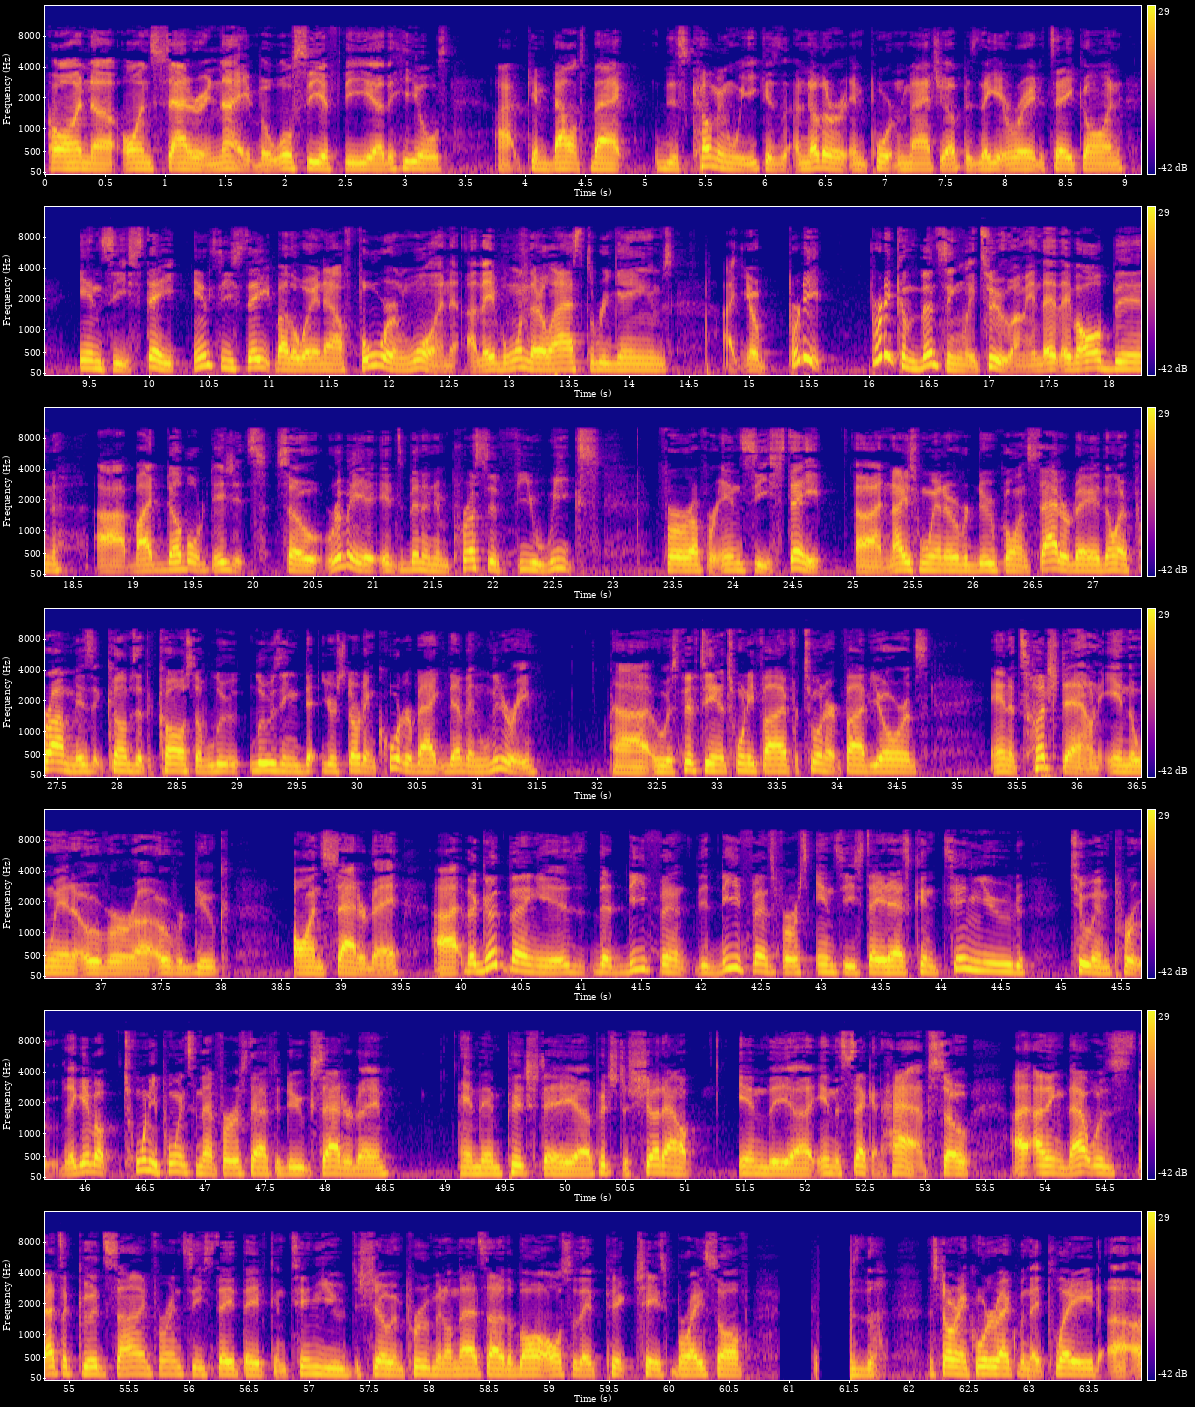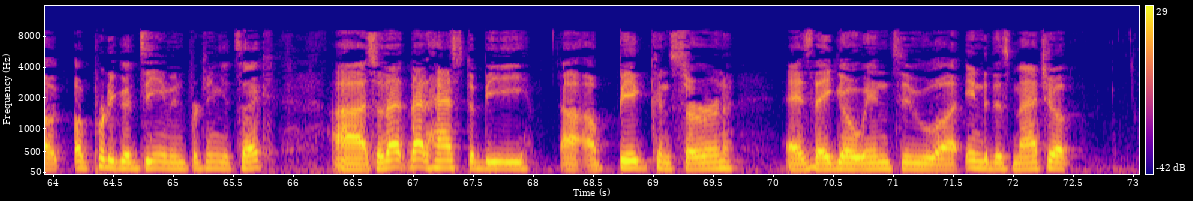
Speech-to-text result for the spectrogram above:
on, uh, on Saturday night. But we'll see if the, uh, the Heels, uh, can bounce back this coming week is another important matchup as they get ready to take on NC State. NC State, by the way, now four and one. Uh, they've won their last three games, uh, you know, pretty pretty convincingly too. I mean, they, they've all been uh, by double digits. So really, it's been an impressive few weeks for uh, for NC State. Uh, nice win over Duke on Saturday. The only problem is it comes at the cost of lo- losing de- your starting quarterback Devin Leary, uh, who was 15 to 25 for 205 yards and a touchdown in the win over over Duke on Saturday. Uh, the good thing is the defense, the defense for NC State has continued to improve. They gave up 20 points in that first half to Duke Saturday, and then pitched a uh, pitched a shutout in the uh, in the second half. So I, I, think that was that's a good sign for NC State. They've continued to show improvement on that side of the ball. Also, they picked Chase Brice off as the, the starting quarterback when they played uh, a, a pretty good team in Virginia Tech. Uh, so that that has to be uh, a big concern as they go into uh, into this matchup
